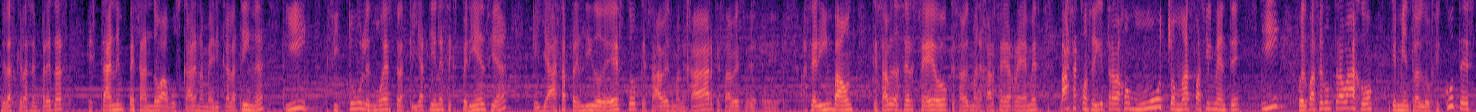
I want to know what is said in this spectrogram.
de las que las empresas están empezando a buscar en América Latina y si tú les muestras que ya tienes experiencia, que ya has aprendido de esto, que sabes manejar, que sabes eh, eh, hacer inbound, que sabes hacer SEO, que sabes manejar CRMs, vas a conseguir trabajo mucho más fácilmente y pues va a ser un trabajo que mientras lo ejecutes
